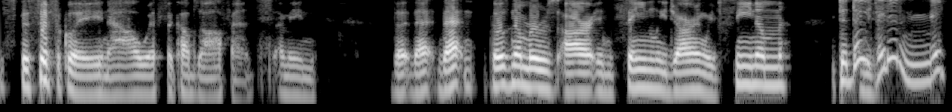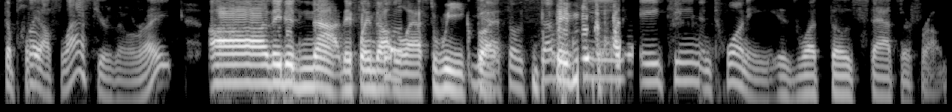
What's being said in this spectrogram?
specifically now with the Cubs offense? I mean, that that that those numbers are insanely jarring. We've seen them. did they they didn't make the playoffs last year though right Uh they did not. They flamed out in the last week, yeah but so made the 17 18 and 20 is what those stats are from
